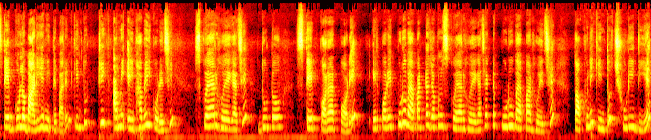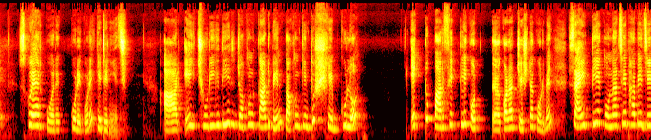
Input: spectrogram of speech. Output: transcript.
স্টেপগুলো বাড়িয়ে নিতে পারেন। কিন্তু ঠিক আমি এইভাবেই করেছি। স্কোয়ার হয়ে গেছে, দুটো স্টেপ করার পরে এরপরে পুরো ব্যাপারটা যখন স্কোয়ার হয়ে গেছে, একটা পুরো ব্যাপার হয়েছে, তখনই কিন্তু ছুরি দিয়ে স্কোয়ার করে করে করে কেটে নিয়েছি। আর এই ছুরি দিয়ে যখন কাটবেন, তখন কিন্তু শেপগুলো একটু পারফেক্টলি করার চেষ্টা করবেন। সাইড দিয়ে কোনাচেভাবে যে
